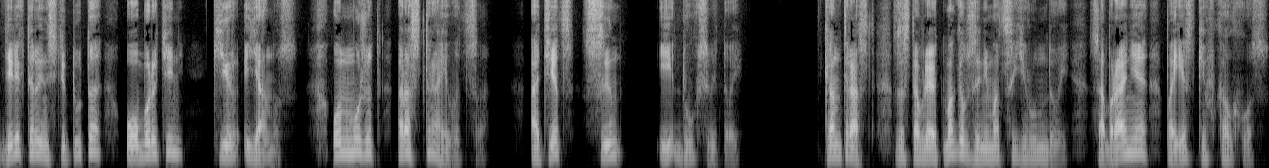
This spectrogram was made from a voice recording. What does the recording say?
Директор института — оборотень Кир Янус. Он может расстраиваться. Отец, сын и Дух Святой. Контраст заставляют магов заниматься ерундой. Собрания, поездки в колхоз.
